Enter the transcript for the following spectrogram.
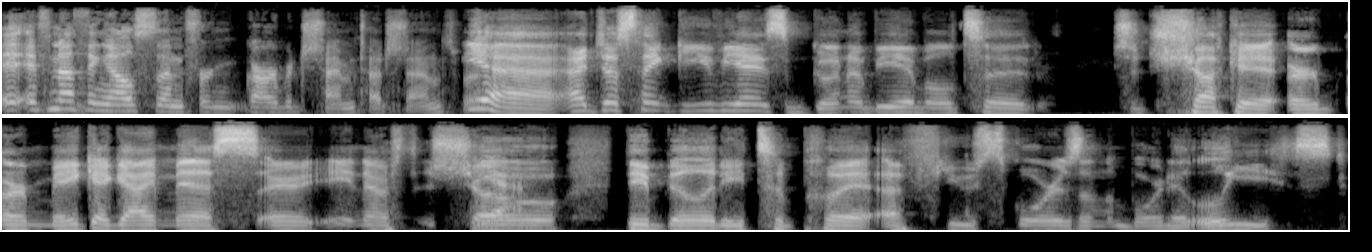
If nothing else, then for garbage time touchdowns. But Yeah, I just think UVA is gonna be able to to chuck it or or make a guy miss or you know show the ability to put a few scores on the board at least.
